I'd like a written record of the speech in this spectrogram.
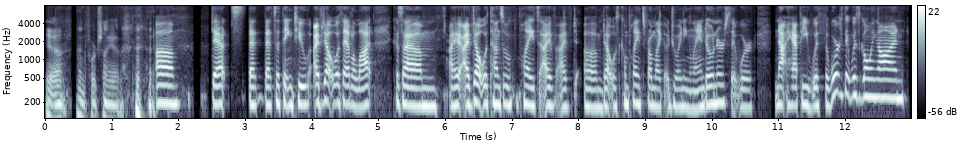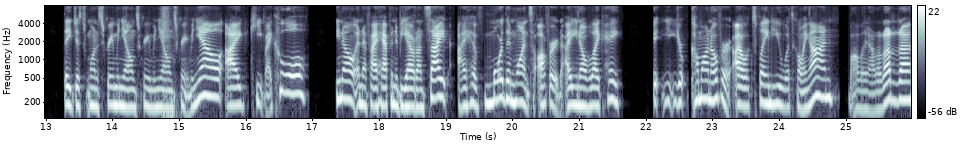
Yeah, unfortunately, yeah. Um, that's that that's a thing too. I've dealt with that a lot because um I, I've dealt with tons of complaints. I've I've um, dealt with complaints from like adjoining landowners that were not happy with the work that was going on. They just want to scream and yell and scream and yell and scream and yell. I keep my cool, you know. And if I happen to be out on site, I have more than once offered. I you know like hey. You're come on over. I'll explain to you what's going on. Blah blah blah blah blah.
